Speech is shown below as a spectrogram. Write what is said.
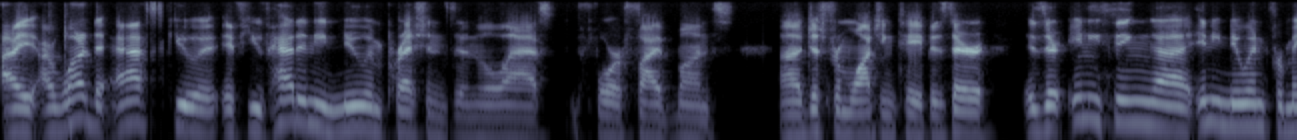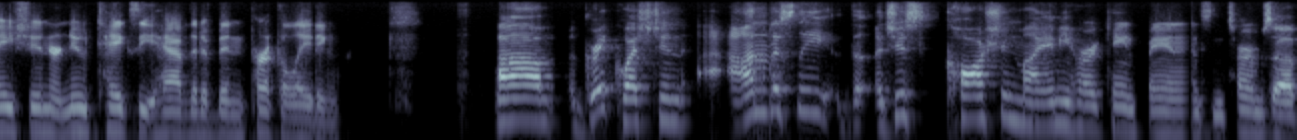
I, I wanted to ask you if you've had any new impressions in the last four or five months, uh, just from watching tape. Is there is there anything, uh, any new information or new takes that you have that have been percolating? Um, great question. Honestly, the, just caution Miami Hurricane fans in terms of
